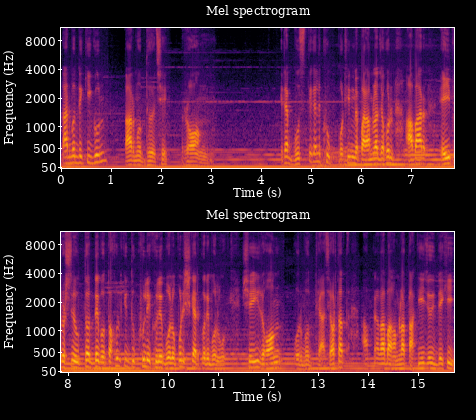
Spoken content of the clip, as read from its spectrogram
তার মধ্যে কি গুণ? তার মধ্যে হচ্ছে রং। এটা বুঝতে গেলে খুব কঠিন ব্যাপার। আমরা যখন আবার এই প্রশ্নের উত্তর দেব, তখন কিন্তু খুলে খুলে বলব, পরিষ্কার করে বলব, সেই রং ওর মধ্যে আছে। অর্থাৎ আপনারা বা আমরা তাকিয়ে যদি দেখি,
